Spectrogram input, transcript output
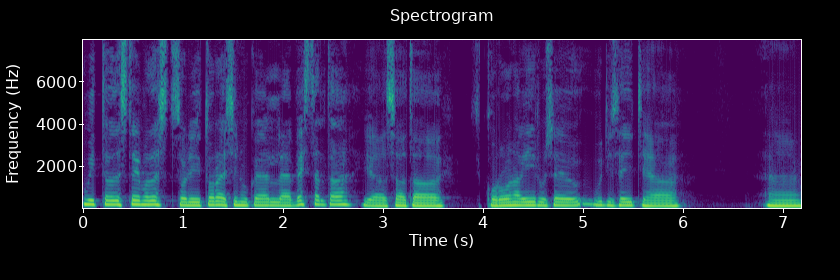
huvitavatest teemadest, oli tore sinuga jälle vestelda ja saada koroonaviiruse uudiseid ja äh,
